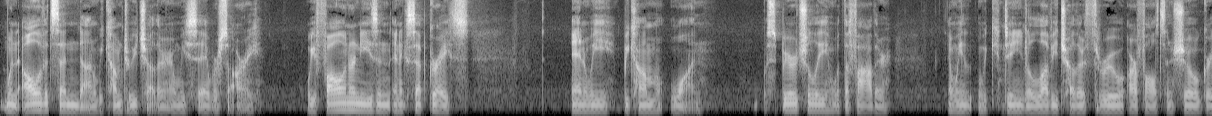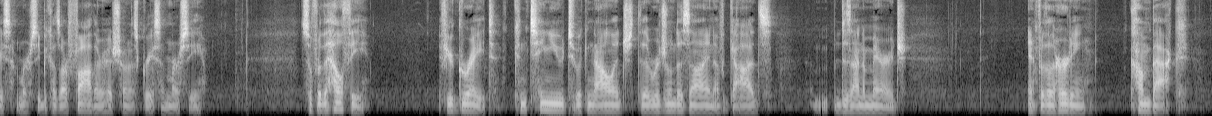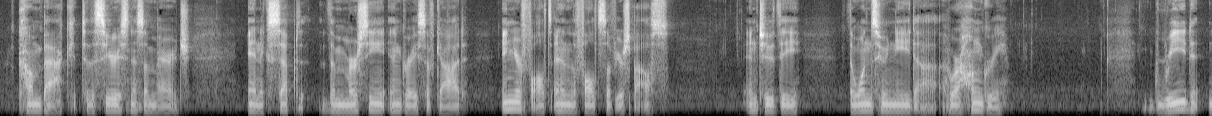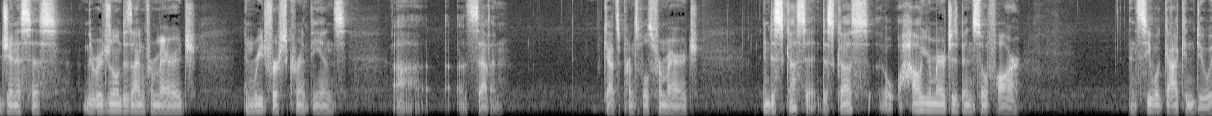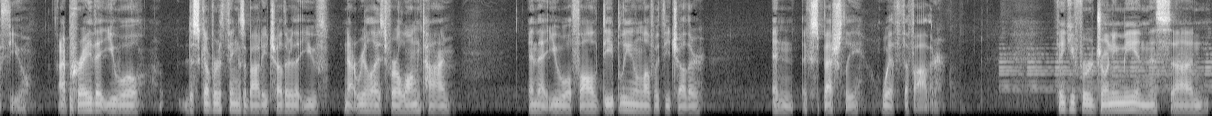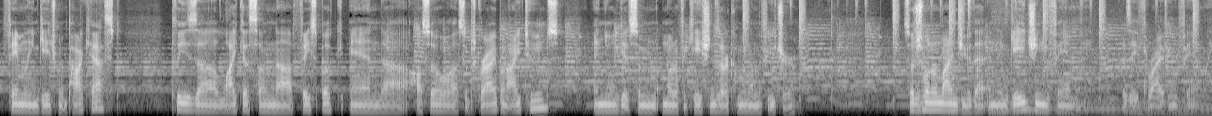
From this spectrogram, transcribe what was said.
When all of it's said and done, we come to each other and we say, We're sorry. We fall on our knees and, and accept grace, and we become one spiritually with the Father. And we, we continue to love each other through our faults and show grace and mercy because our Father has shown us grace and mercy. So, for the healthy, if you're great, continue to acknowledge the original design of God's design of marriage. And for the hurting, come back. Come back to the seriousness of marriage and accept the mercy and grace of God in your faults and in the faults of your spouse. And to the the ones who need uh, who are hungry, read Genesis, the original design for marriage, and read 1 Corinthians uh, 7, God's principles for marriage, and discuss it. Discuss how your marriage has been so far and see what God can do with you. I pray that you will discover things about each other that you've not realized for a long time, and that you will fall deeply in love with each other, and especially with the Father. Thank you for joining me in this uh, family engagement podcast. Please uh, like us on uh, Facebook and uh, also uh, subscribe on iTunes, and you'll get some notifications that are coming on the future. So I just want to remind you that an engaging family is a thriving family.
